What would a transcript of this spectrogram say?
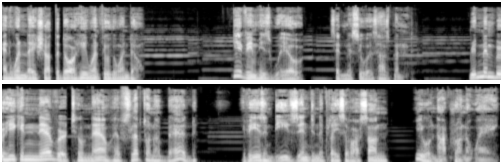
and when they shut the door he went through the window. Give him his will, said Messua's husband. Remember he can never till now have slept on a bed. If he is indeed sent in the place of our son, he will not run away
